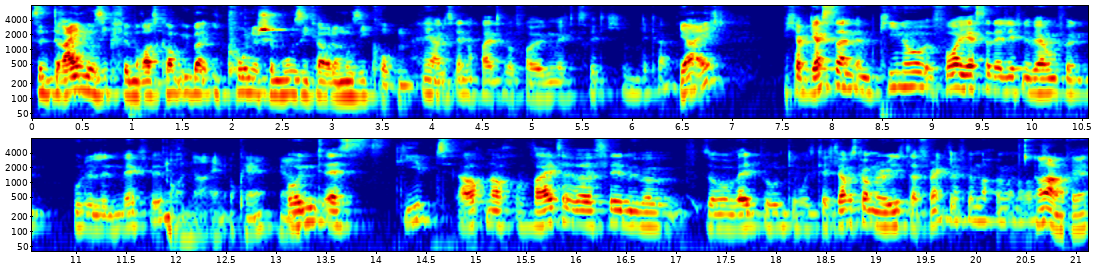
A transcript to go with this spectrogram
sind drei Musikfilme rausgekommen über ikonische Musiker oder Musikgruppen. Ja, und es werden noch weitere Folgen, wenn ich das richtig im Blick habe. Ja, echt? Ich habe gestern im Kino, vor Yesterday lief eine Werbung für einen Udo Lindenberg-Film. Oh nein, okay. Ja. Und es gibt auch noch weitere Filme über so weltberühmte Musiker. Ich glaube, es kommt ein Aretha Franklin-Film noch irgendwann raus. Ah, okay.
